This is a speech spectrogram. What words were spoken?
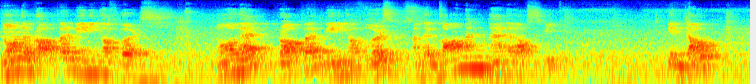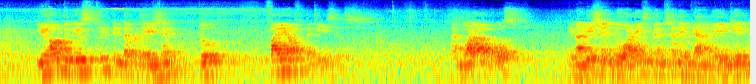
know the proper meaning of words. Know the proper meaning of words and the common manner of speaking. In doubt, you have to give strict interpretation to five of the cases. And what are those? In addition to what is mentioned in canon 18,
